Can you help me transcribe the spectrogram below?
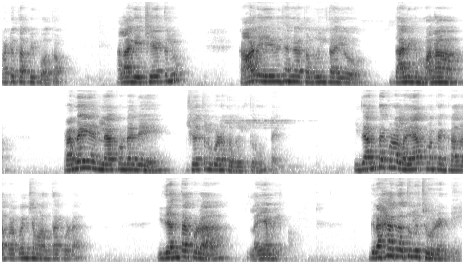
పట్టు తప్పిపోతాం అలాగే చేతులు కాళ్ళు ఏ విధంగా కదులుతాయో దానికి మన ప్రమేయం లేకుండానే చేతులు కూడా కదులుతూ ఉంటాయి. ఇదంతా కూడా లయాత్మకం కాదా ప్రపంచం అంతా కూడా? ఇదంతా కూడా లయమే. గ్రహగతులు చూడండి.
